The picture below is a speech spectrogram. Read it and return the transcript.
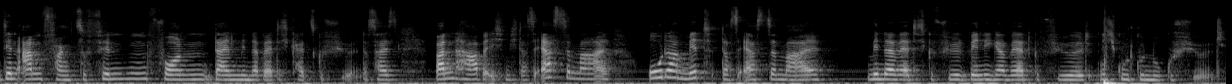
den Anfang zu finden von deinen Minderwertigkeitsgefühlen. Das heißt, wann habe ich mich das erste Mal oder mit das erste Mal minderwertig gefühlt, weniger wert gefühlt, nicht gut genug gefühlt.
